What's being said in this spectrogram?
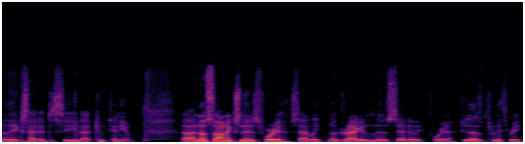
really excited to see that continue. Uh, no Sonics news for you, sadly. No Dragons news, sadly, for you. 2023.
